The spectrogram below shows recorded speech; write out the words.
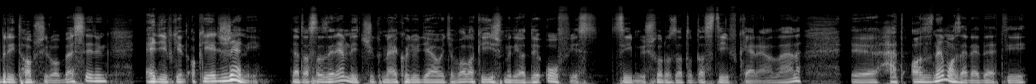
brit hapsiról beszélünk. Egyébként, aki egy zseni. Tehát azt azért említsük meg, hogy ugye, hogyha valaki ismeri a The Office című sorozatot a Steve Carell-lel, hát az nem az eredeti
